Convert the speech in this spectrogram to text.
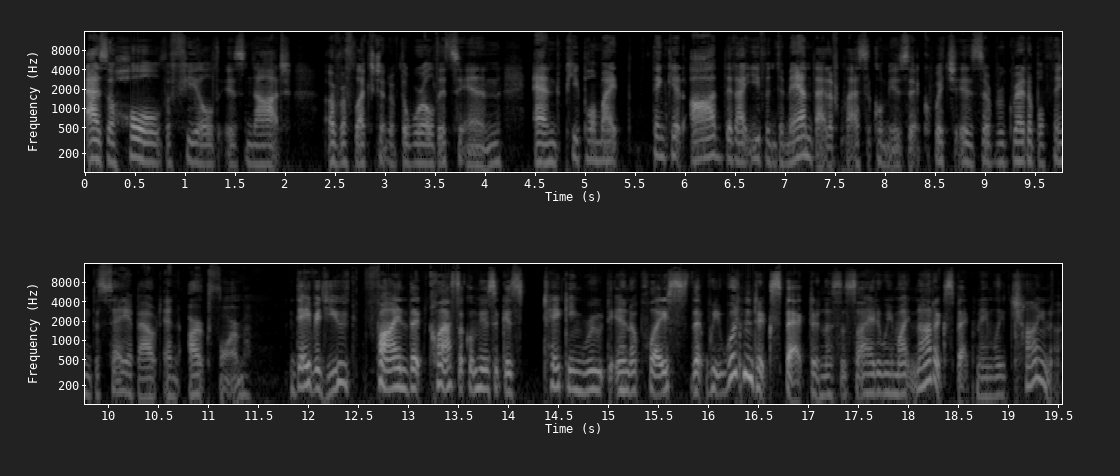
As a whole, the field is not a reflection of the world it's in, and people might think it odd that I even demand that of classical music, which is a regrettable thing to say about an art form. David, you find that classical music is taking root in a place that we wouldn't expect in a society we might not expect, namely China.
